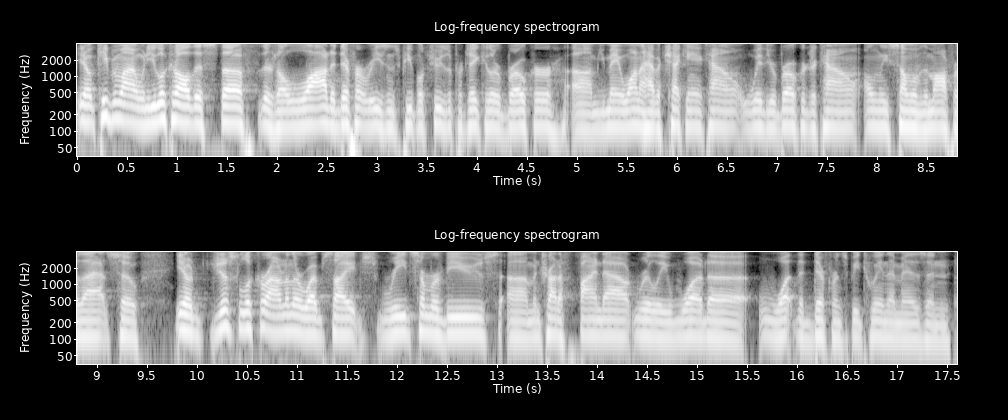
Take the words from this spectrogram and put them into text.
you know, keep in mind when you look at all this stuff, there's a lot of different reasons people choose a particular broker. Um, you may want to have a checking account with your brokerage account. Only some of them offer that. So, you know, just look around on their website, read some reviews, um, and try to find out really what uh what the difference between them is, and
